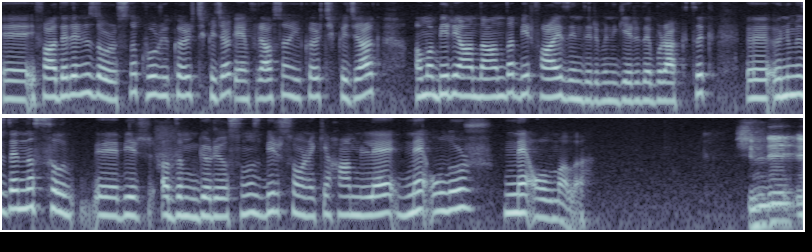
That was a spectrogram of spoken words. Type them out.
e, ifadeleriniz doğrusunda kur yukarı çıkacak, enflasyon yukarı çıkacak ama bir yandan da bir faiz indirimini geride bıraktık. E, önümüzde nasıl e, bir adım görüyorsunuz? Bir sonraki hamle ne olur, ne olmalı? Şimdi e,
